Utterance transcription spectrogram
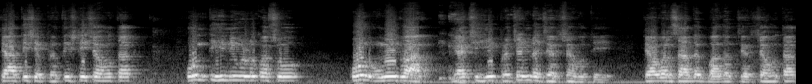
त्या अतिशय प्रतिष्ठेच्या होतात. कोणतीही निवडणूक असो कोण उमेदवार याची ही प्रचंड चर्चा होते. त्यावर साधक बाधक चर्चा होतात.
